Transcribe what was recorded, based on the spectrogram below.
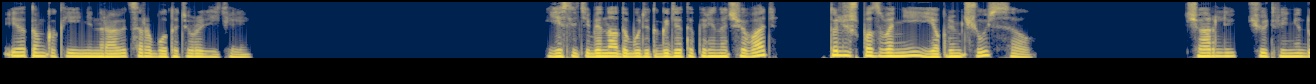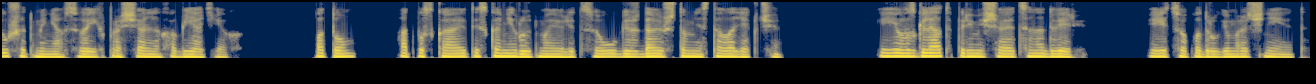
и о том, как ей не нравится работать у родителей. «Если тебе надо будет где-то переночевать, то лишь позвони, я примчусь, Сэл». Чарли чуть ли не душит меня в своих прощальных объятиях. Потом отпускает и сканирует мое лицо, убеждаясь, что мне стало легче. Ее взгляд перемещается на дверь, лицо подруги мрачнеет.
